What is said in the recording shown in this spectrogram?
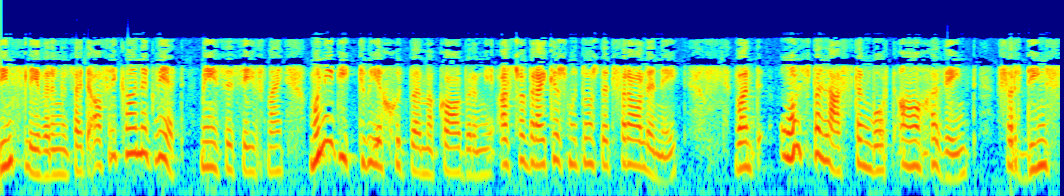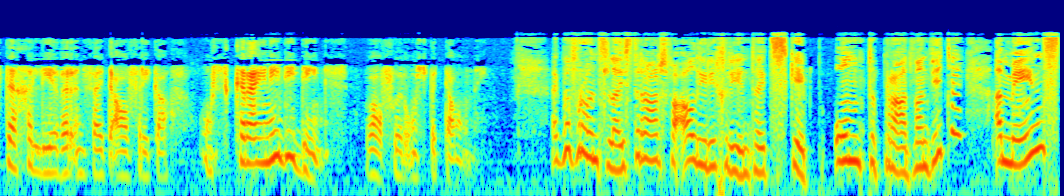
dienslewering in Suid-Afrika en ek weet, mense sê vir my, moenie die twee goed bymekaar bring nie. As verbruikers moet ons dit vra hulle net, want ons belasting word aangewend vir dienste gelewer in Suid-Afrika. Ons kry nie die diens waarvoor ons betaal nie. Ek wil vir ons luisteraars veral hierdie geleentheid skep om te praat want weet jy 'n mens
